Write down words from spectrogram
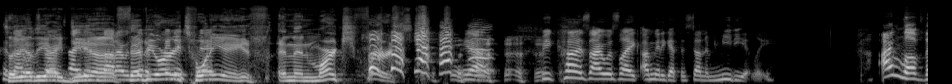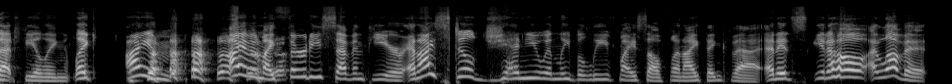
'Cause So I you had the so excited and thought I idea February finish it twenty eighth, and then March first. Yeah. because I was like, I'm gonna get this done immediately. I love that feeling. Like I am I am in my 37th year and I still genuinely believe myself when I think that. And it's, you know, I love it.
